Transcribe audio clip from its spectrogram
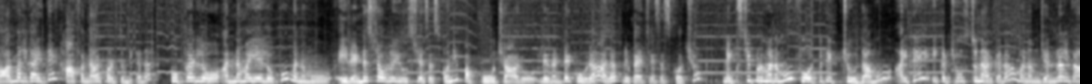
నార్మల్గా అయితే హాఫ్ అన్ అవర్ పడుతుంది కదా. కుక్కర్లో అన్నం అయ్యేలోపు మనము ఈ రెండు స్టవ్లు యూస్ చేసేసుకొని పప్పు చారు లేదంటే కూర అలా ప్రిపేర్ చేసేసుకోవచ్చు. నెక్స్ట్ ఇప్పుడు మనము ఫోర్త్ టిప్ చూద్దాము. అయితే ఇక్కడ చూస్తున్నారు కదా మనం జనరల్గా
